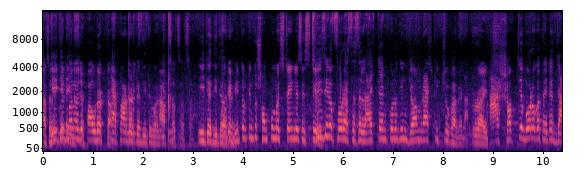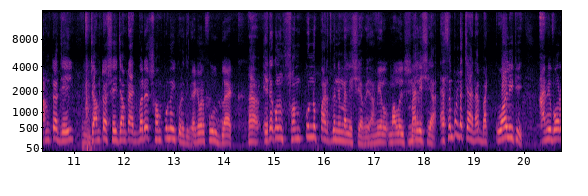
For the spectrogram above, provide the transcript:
আচ্ছা লিকুইড মানে ওই যে পাউডারটা হ্যাঁ পাউডারটা দিতে পারবেন। আচ্ছা আচ্ছা আচ্ছা। এইটা দিতে হবে। ওকে ভিতর কিন্তু সম্পূর্ণ stainless steel three zero four আসতেছে লাইফ টাইম কোনোদিন জম রাশ কিচ্ছু খাবে না। রাইট আর সবচেয়ে বড় কথা এটা জামটা যেই জামটা সেই জামটা একবারে সম্পূর্ণই করে দিবে একেবারে ফুল ব্ল্যাক হ্যাঁ এটা কলম সম্পূর্ণ পার্টস গানে মালয়েশিয়া ভাইয়া। মালয়েশিয়া। মালয়েশিয়া। অ্যাসেম্বলটা চায় না বাট কোয়ালিটি আমি বড়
